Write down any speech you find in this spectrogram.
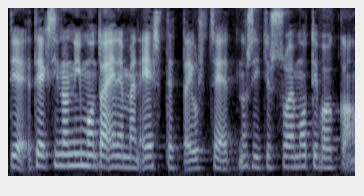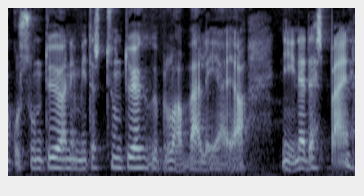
tiedätkö, siinä on niin monta enemmän estettä just se, että no sit jos sua ei motivoikaan kuin sun työ, niin mitä sun työkykyllä on väliä ja niin edespäin.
